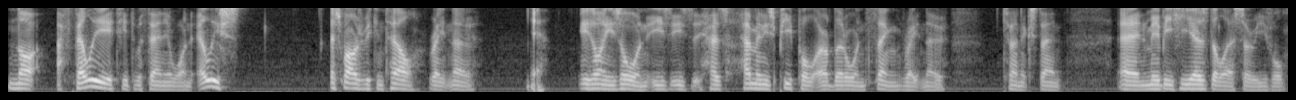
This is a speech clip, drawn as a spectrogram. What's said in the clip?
not affiliated with anyone. At least, as far as we can tell right now. Yeah. He's on his own. He's he's his him and his people are their own thing right now, to an extent, and maybe he is the lesser evil.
